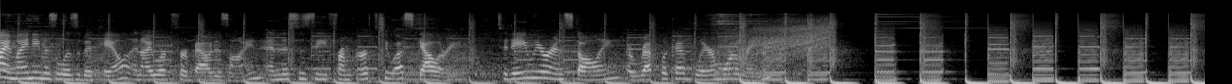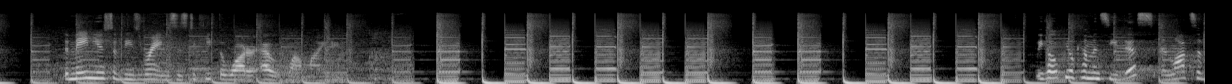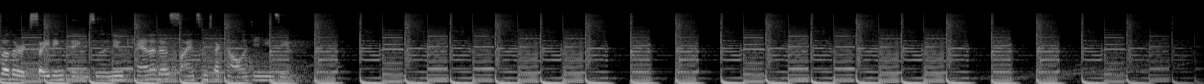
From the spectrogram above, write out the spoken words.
Hi, my name is Elizabeth Hale and I work for Bow Design and this is the From Earth to Us gallery. Today we are installing a replica Blairmore ring. The main use of these rings is to keep the water out while mining. We hope you'll come and see this and lots of other exciting things in the new Canada Science and Technology Museum.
